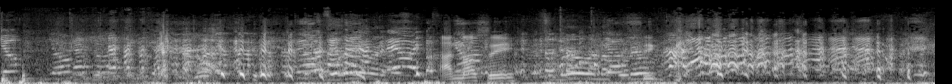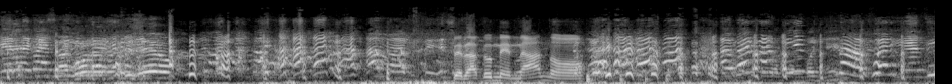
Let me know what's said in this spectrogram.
Yo. Yo. Ah, no, sí. Sí. Será de un enano. A ver, Martín. No, juegue, así.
